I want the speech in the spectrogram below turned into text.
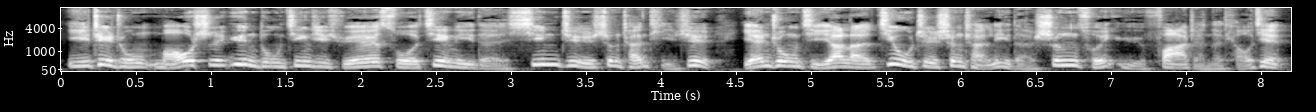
以这种毛式运动经济学所建立的新质生产体制，严重挤压了旧质生产力的生存与发展的条件。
